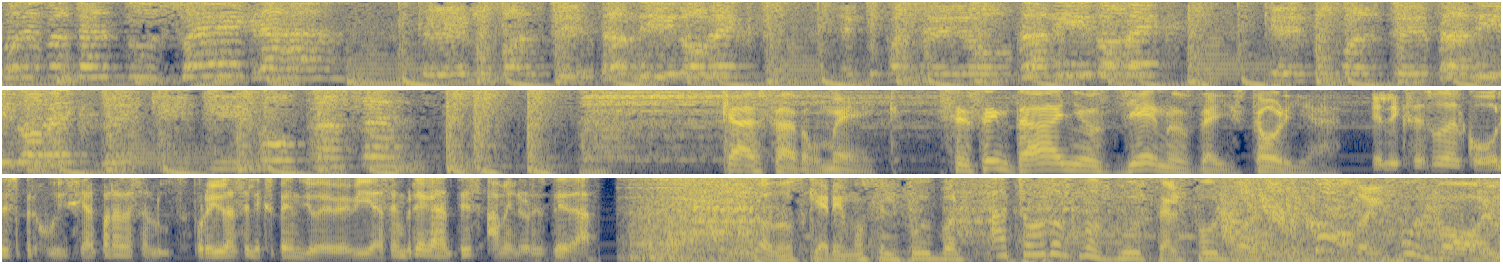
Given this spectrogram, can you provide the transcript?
puede faltar tu suegra, que no falte Bradidobec, en tu paseo Bradidobec, que no falte Bradidobec, legítimo placer. Casa Domecq. 60 años llenos de historia. El exceso de alcohol es perjudicial para la salud. Prohíbas el expendio de bebidas embriagantes a menores de edad. Todos queremos el fútbol. A todos nos gusta el fútbol. Todo el fútbol.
